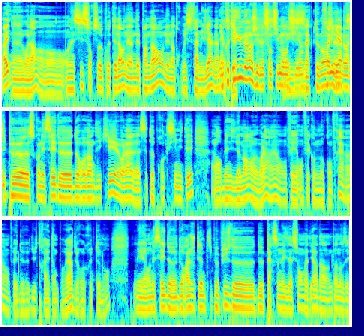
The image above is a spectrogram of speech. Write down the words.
Oui. Euh, voilà, on, on insiste sur ce côté-là, on est indépendant, on est une entreprise familiale. hein, Il y a un côté que- humain, j'ai le sentiment aussi. hein. Exactement, Familial, c'est un ouais. petit peu euh, ce qu'on essaye de, de revendiquer, voilà, cette proximité. Alors bien évidemment, voilà, hein, on fait on fait comme nos confrères, on fait de- du travail temporaire, du recrutement, mais on essaye de, rajouter un petit peu plus de, de personnalisation, on va dire, dans, dans nos échanges.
